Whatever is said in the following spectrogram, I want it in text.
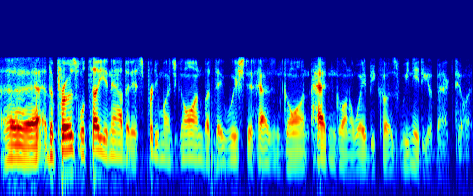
uh, the pros will tell you now that it's pretty much gone, but they wished it hasn't gone hadn't gone away because we need to go back to it.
